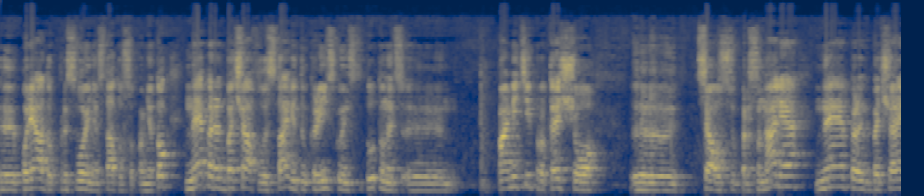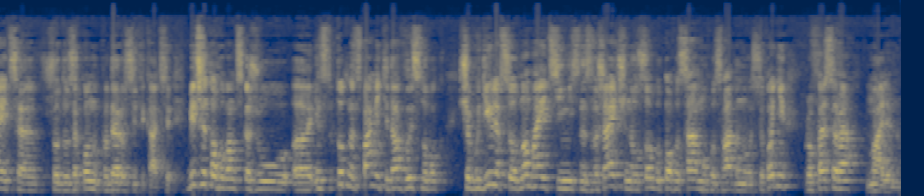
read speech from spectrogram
е, порядок присвоєння статусу пам'яток не передбачав листа від Українського інституту е, пам'яті про те, що ця ос- персоналія не передбачається щодо закону про дерусифікацію. Більше того, вам скажу, е, інститут нацпам'яті дав висновок, що будівля все одно має цінність, незважаючи на особу того самого згаданого сьогодні професора Маліна.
